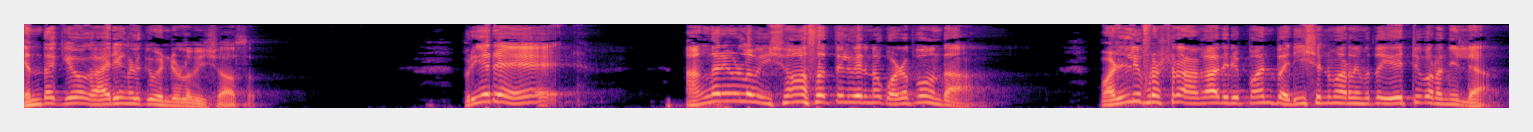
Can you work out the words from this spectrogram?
എന്തൊക്കെയോ കാര്യങ്ങൾക്ക് വേണ്ടിയുള്ള വിശ്വാസം. പ്രിയരെ അങ്ങനെയുള്ള വിശ്വാസത്തിൽ വരുന്ന കുഴപ്പം എന്താ പള്ളി ആകാതിരിപ്പാൻ പരീശന്മാർ നിമിത്തം ഏറ്റു പറഞ്ഞില്ല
